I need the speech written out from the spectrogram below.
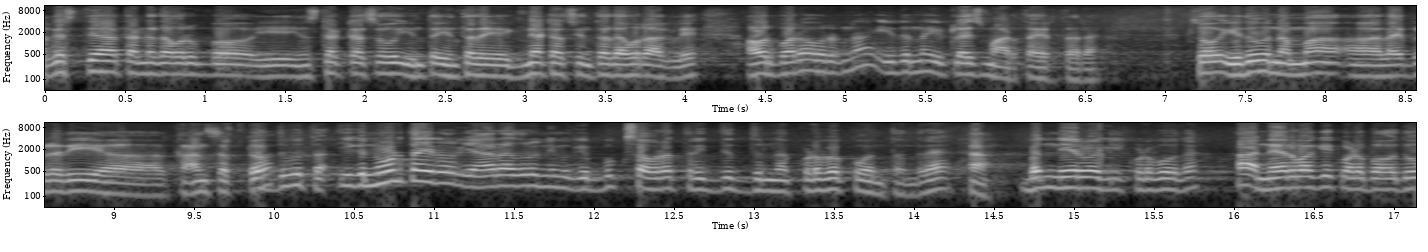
ಅಗಸ್ತ್ಯ ತಂಡದವರು ಈ ಇನ್ಸ್ಟ್ರಕ್ಟರ್ಸು ಇಂಥ ಇಂಥದ್ದು ಇಗ್ನೇಟರ್ಸ್ ಆಗಲಿ ಅವ್ರು ಬರೋವ್ರನ್ನ ಇದನ್ನು ಯುಟಿಲೈಸ್ ಮಾಡ್ತಾ ಇರ್ತಾರೆ. ಸೊ ಇದು ನಮ್ಮ ಲೈಬ್ರರಿ ಕಾನ್ಸೆಪ್ಟ್ ಅದ್ಭುತ. ಈಗ ನೋಡ್ತಾ ಇರೋರು ಯಾರಾದರೂ ನಿಮಗೆ ಬುಕ್ಸ್ ಅವ್ರ ಹತ್ರ ಇದ್ದಿದ್ದನ್ನ ಕೊಡಬೇಕು ಅಂತಂದ್ರೆ ಹಾ. ಬಂದು ನೇರವಾಗಿ ಇಲ್ಲಿ ಕೊಡ್ಬೋದಾ? ಹಾ ನೇರವಾಗಿ ಕೊಡಬಹುದು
